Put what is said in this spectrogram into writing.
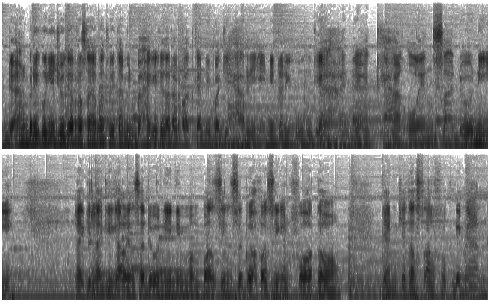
Dan berikutnya juga persahabat vitamin bahagia kita dapatkan di pagi hari ini dari unggahannya Kak Lensa Doni. Lagi-lagi Kak Lensa Doni ini memposting sebuah postingan foto dan kita salvok dengan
